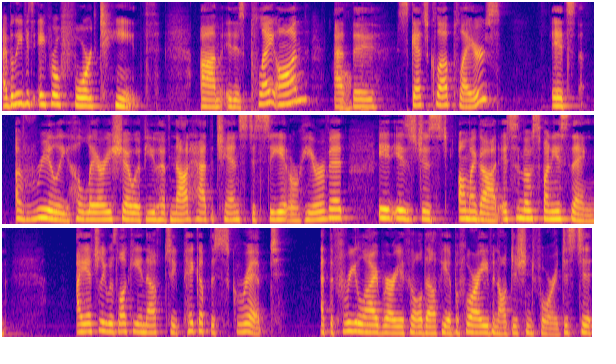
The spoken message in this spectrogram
I believe it's April 14th, um, it is Play On at the Sketch Club Players. It's a really hilarious show if you have not had the chance to see it or hear of it. It is just, oh my God, it's the most funniest thing. I actually was lucky enough to pick up the script at the Free Library of Philadelphia before I even auditioned for it. Just to,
